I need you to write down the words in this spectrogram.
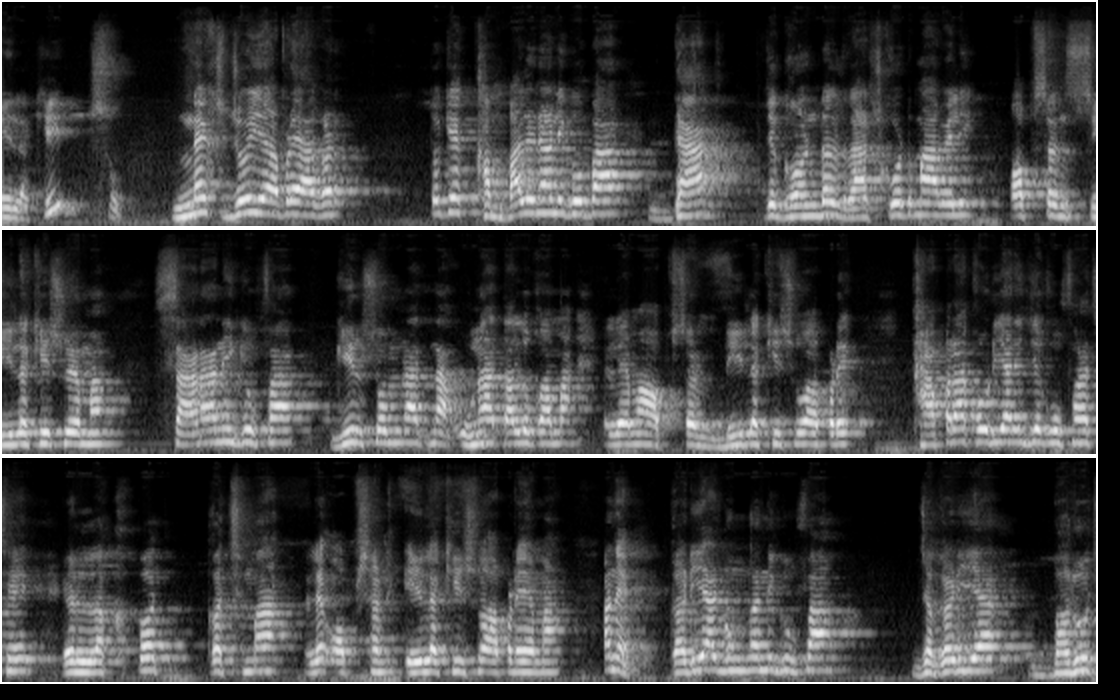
એ લખીશું. નેક્સ્ટ જોઈએ આપણે આગળ. તો કે ખંભાલીનાની ગુફા ઢાંક, જે ગોંડલ રાજકોટમાં આવેલી ઓપ્શન સી લખીશું એમાં. સાણાની ગુફા, ગીર સોમનાથના ઉના તાલુકામાં, એટલે એમાં ઓપ્શન ડી લખીશું આપણે. ખાપરા કોડિયાની જે ગુફા છે એ લખપત કચ્છમાં, એટલે ઓપ્શન એ લખીશું આપણે એમાં. અને કડિયા ડુંગરની ગુફા, ઝઘડિયા, ભરૂચ,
